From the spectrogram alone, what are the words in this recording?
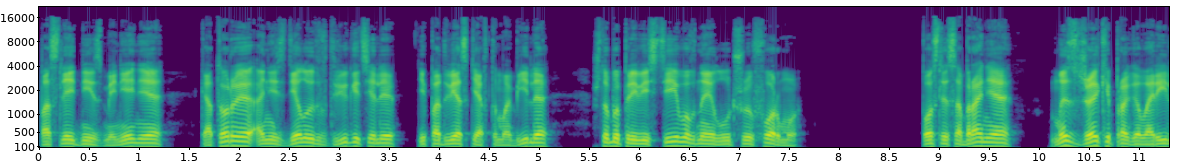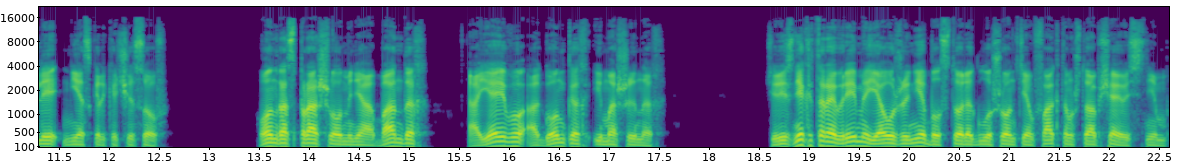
последние изменения которые они сделают в двигателе и подвеске автомобиля, чтобы привести его в наилучшую форму. После собрания мы с Джеки проговорили несколько часов. Он расспрашивал меня о бандах, а я его о гонках и машинах. Через некоторое время я уже не был столь оглушен тем фактом, что общаюсь с ним.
